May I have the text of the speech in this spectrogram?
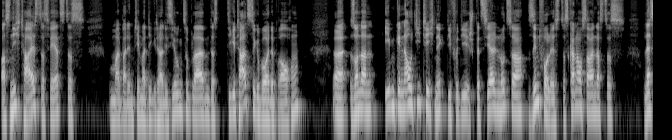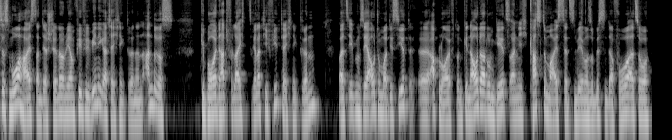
Was nicht heißt, dass wir jetzt das, um mal bei dem Thema Digitalisierung zu bleiben, das digitalste Gebäude brauchen, äh, sondern eben genau die Technik, die für die speziellen Nutzer sinnvoll ist. Das kann auch sein, dass das less is more heißt an der Stelle und wir haben viel, viel weniger Technik drin. Ein anderes Gebäude hat vielleicht relativ viel Technik drin, weil es eben sehr automatisiert äh, abläuft. Und genau darum geht's eigentlich. Customized setzen wir immer so ein bisschen davor, also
